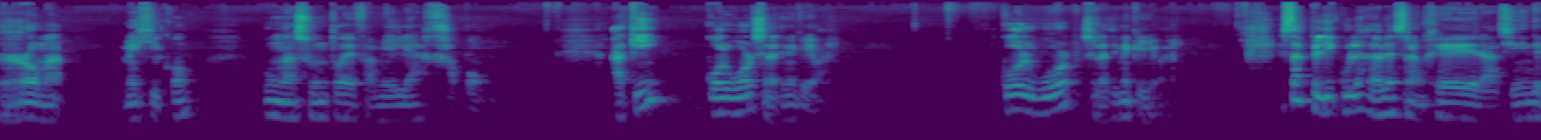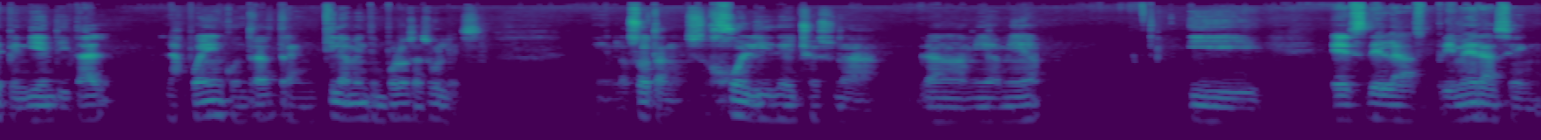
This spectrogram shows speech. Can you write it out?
Roma, México, un asunto de familia, Japón. Aquí, Cold War se la tiene que llevar. Cold War se la tiene que llevar. Estas películas de habla extranjera, cine independiente y tal, las pueden encontrar tranquilamente en Polos Azules, en los sótanos. Holly, de hecho, es una gran amiga mía y es de las primeras en,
